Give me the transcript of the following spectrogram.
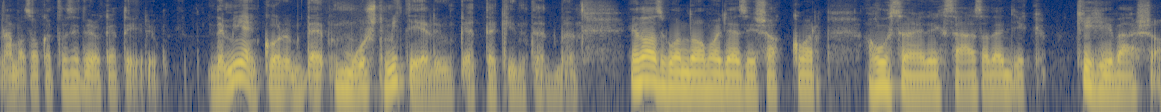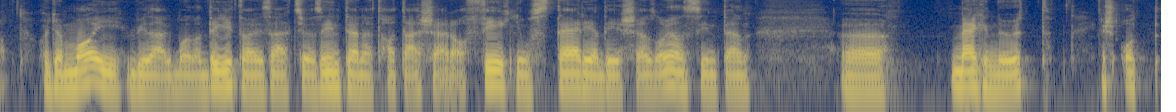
nem azokat az időket írjuk. De milyenkor, de most mit élünk e tekintetben? Én azt gondolom, hogy ez is akkor a 21. század egyik kihívása, hogy a mai világban a digitalizáció, az internet hatására, a fake news terjedése az olyan szinten ö, megnőtt, és ott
